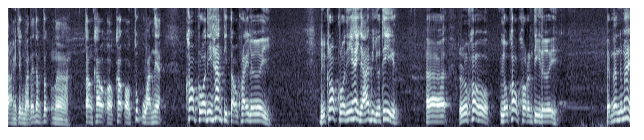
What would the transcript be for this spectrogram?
ต่างจังหวัดได้ต้องต้องมาต้องเข้าออกเข้าออกทุกวันเนี่ย ครอบครัวนี้ห้ามติดต่อใครเลย หรือครอบครัวนี้ให้ย้ายไปอยู่ที่เอ่อ local local quarantine เลย แบบนั้นหรือไม่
